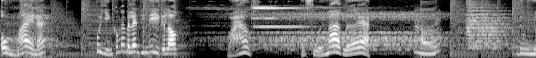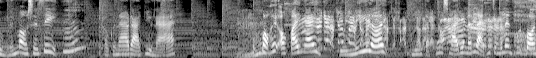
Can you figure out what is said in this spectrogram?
โอ้ไม่นะ ผู้หญิงเขาไม่มาเล่นที่นี่กันหรอก ว้าว เธอสวยมากเลยอะหืมดูหนุ่มนั้นมองฉันสิเขาก็น่ารักอยู่นะ ผมบอกให้ออกไปไงเดี๋ยวนี้เลย มีแต่ผู้ชายเท่านั้นแหละที่จะมาเล่นฟุตบอล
